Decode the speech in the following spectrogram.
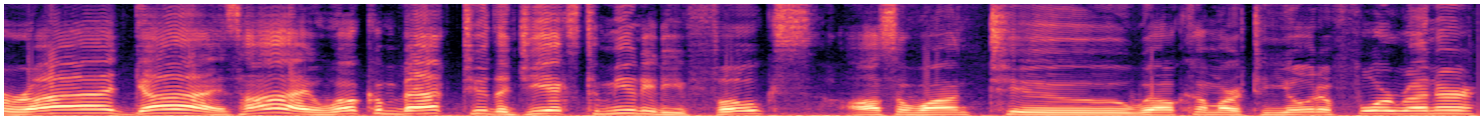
right, guys. Hi, welcome back to the GX community, folks. Also want to welcome our Toyota 4Runner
